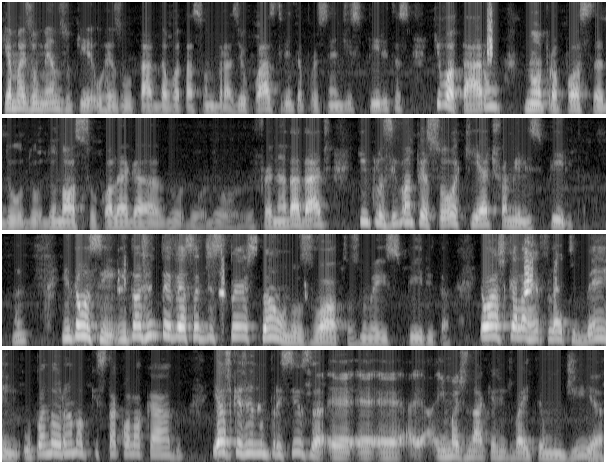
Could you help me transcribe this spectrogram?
que é mais ou menos o que o resultado da votação no Brasil, quase 30% de espíritas, que votaram numa proposta do, do, do nosso colega do, do, Fernando Haddad, que inclusive é uma pessoa que é de família espírita. Né? Então, assim, então a gente teve essa dispersão nos votos no meio espírita. Eu acho que ela reflete bem o panorama que está colocado. E acho que a gente não precisa é, é, é, imaginar que a gente vai ter um dia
